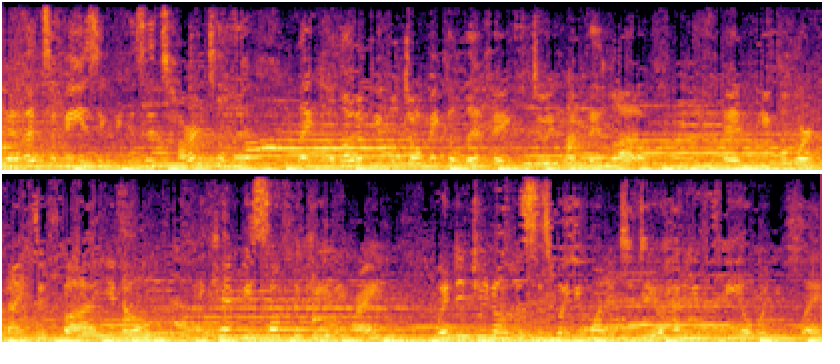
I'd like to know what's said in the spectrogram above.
Yeah, that's amazing it's hard to live. Like a lot of people don't make a living doing what they love, and people work nine to five. You know, it can be suffocating, right? When did you know this is what you wanted to do? How do you feel when you play?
